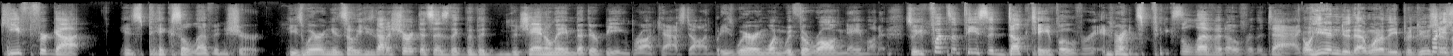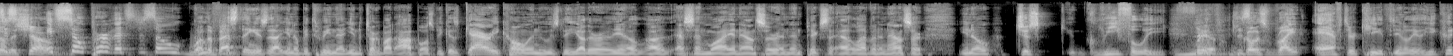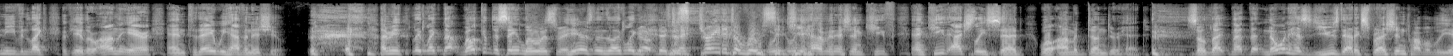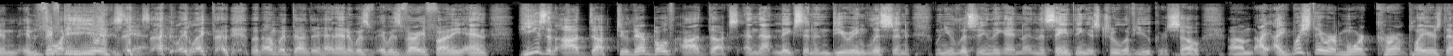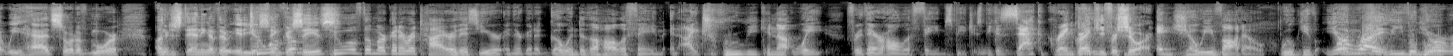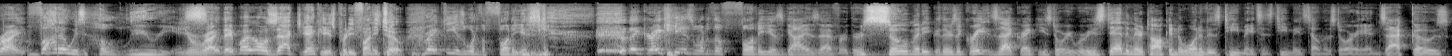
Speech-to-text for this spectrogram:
Keith forgot his Pix Eleven shirt. He's wearing it, so he's got a shirt that says the, the the channel name that they're being broadcast on, but he's wearing one with the wrong name on it. So he puts a piece of duct tape over it and writes Pix Eleven over the tag. oh he didn't do that one of the producers on just, the show It's so perfect. That's just so. Well, the best thing is that you know between that you know talk about oddballs because Gary Cohen, who's the other you know uh, SNY announcer and then Pix Eleven announcer, you know just gleefully you know, goes right after Keith. You know he couldn't even like okay they're on the air and today we have an issue. I mean, like, like that. Welcome to St. Louis. Right here's the, like, like just straight into we, roasting. we have an issue, and Keith and Keith actually said, "Well, I'm a dunderhead." so like that, that no one has used that expression probably in in 50 years, years, yeah. exactly like that. That I'm a dunderhead, and it was it was very funny. And he's an odd duck too. They're both odd ducks, and that makes an endearing listen when you're listening again. And the same thing is true of Uecker. So um, I, I wish there were more current players that we had sort of more understanding of their idiosyncrasies. Two of them, two of them are going to retire this year, and they're going to go into the Hall of Fame. And I truly cannot wait for their Hall of Fame speeches because Zach Greinke, for sure. and Joey Votto will give You're right. unbelievable. You're right. Votto is hilarious. You're right. They oh Zach Greinke is pretty funny too. Greinke is one of the funniest. like Greinke is one of the funniest guys ever. There's so many. There's a great Zach Greinke story where he's standing there talking to one of his teammates. His teammates telling the story, and Zach goes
